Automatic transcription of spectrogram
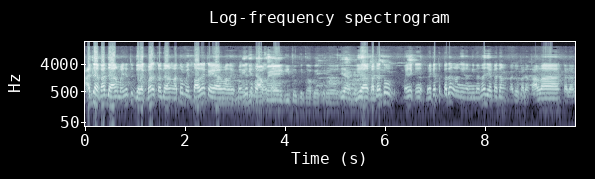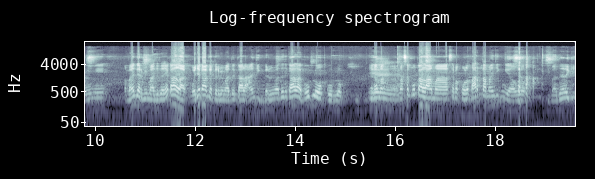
Ada kadang mainnya tuh jelek banget kadang atau mentalnya kayak mainnya kayak tuh Getafe pas-pasan. gitu, Getafe terus. Iya, Iya, kadang tuh mereka, mereka tuh kadang angin-anginan aja kadang. Aduh, kadang kalah, kadang ini. Kemarin derby Madrid aja kalah. Gue aja kaget derby Madrid kalah anjing. Derby Madrid kalah, goblok, goblok. Ya, kan, Iya. ma- masa gue kalah sama sepak bola Tarkam anjing ya Allah. Gimana lagi?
